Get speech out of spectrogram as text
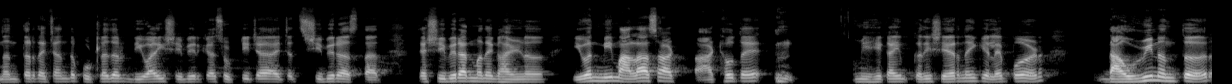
नंतर त्याच्यानंतर कुठलं जर दिवाळी शिबिर किंवा सुट्टीच्या ह्याच्यात शिबिरं असतात त्या शिबिरांमध्ये घालणं. इवन मी मला असं आठ- आठवतंय मी हे काही कधी शेअर नाही केलंय पण दहावी नंतर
